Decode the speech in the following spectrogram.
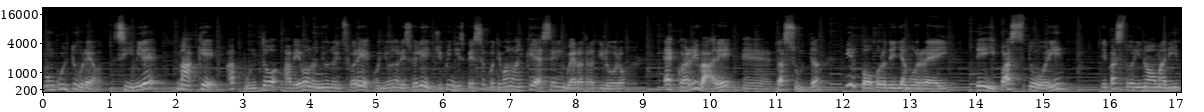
con culture simili ma che appunto avevano ognuno il suo re, ognuno le sue leggi, quindi spesso potevano anche essere in guerra tra di loro. Ecco arrivare eh, da sud il popolo degli Amorrei, dei pastori, dei pastori nomadi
